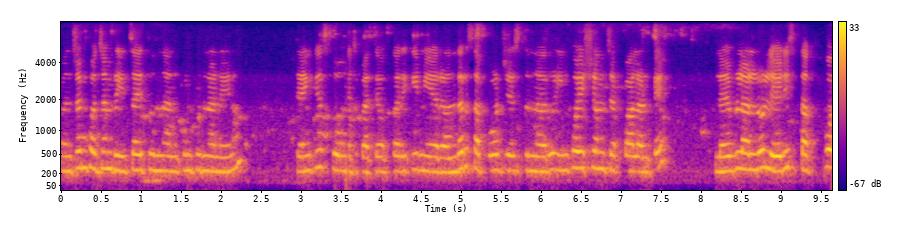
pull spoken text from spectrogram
కొంచెం కొంచెం రీచ్ అవుతుంది అనుకుంటున్నా నేను. థ్యాంక్ యూ సో మచ్ ప్రతి ఒక్కరికి మీరు అందరూ సపోర్ట్ చేస్తున్నారు. ఇంకో విషయం చెప్పాలంటే లైవ్లలో లేడీస్ తక్కువ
